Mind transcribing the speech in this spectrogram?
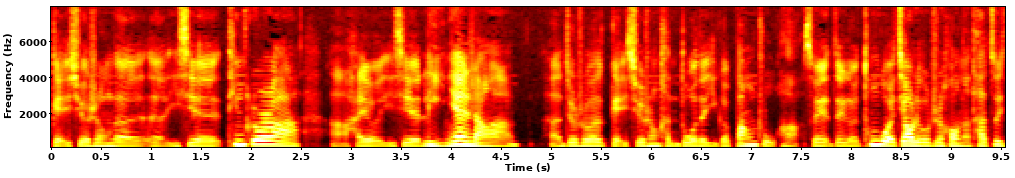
给学生的呃一些听歌啊啊，还有一些理念上啊，呃，就是说给学生很多的一个帮助哈、所以这个通过交流之后呢，他最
